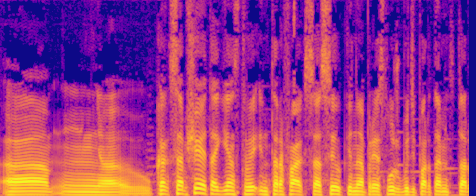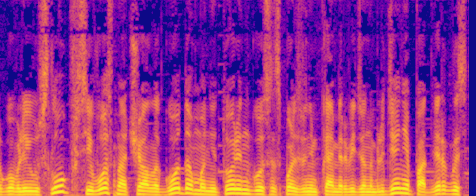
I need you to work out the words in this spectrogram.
А, э, как сообщает агентство Интерфакс со ссылкой на пресс-службу Департамента торговли и услуг, всего с начала года мониторингу с использованием камер видеонаблюдения подверглось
